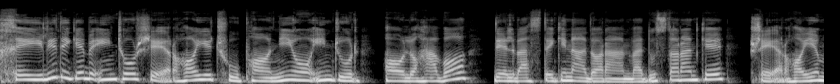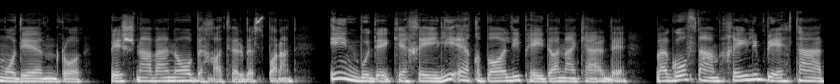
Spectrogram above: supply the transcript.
خیلی دیگه به این طور شعرهای چوپانی و اینجور حال و هوا دلبستگی ندارن و دوست دارن که شعرهای مدرن رو بشنون و به خاطر بسپرن. این بوده که خیلی اقبالی پیدا نکرده و گفتم خیلی بهتر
